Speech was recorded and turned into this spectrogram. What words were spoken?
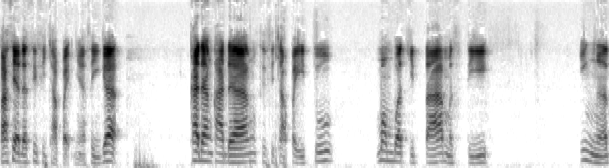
pasti ada sisi capeknya. Sehingga kadang-kadang sisi capek itu membuat kita mesti ingat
